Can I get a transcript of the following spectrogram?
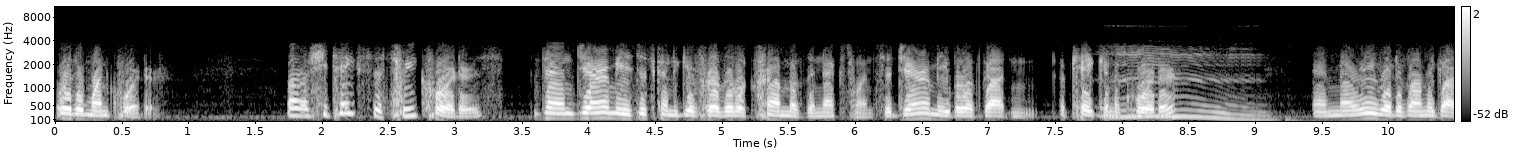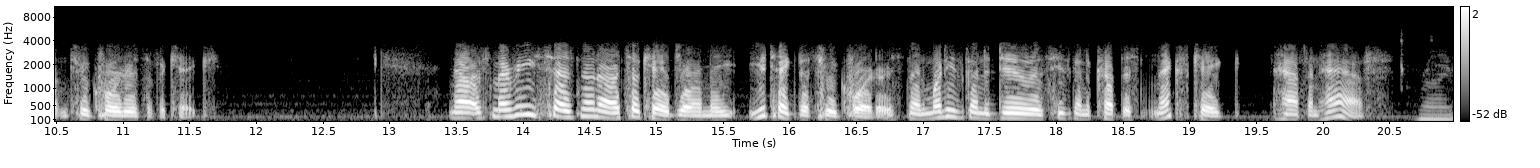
or the one quarter. Well, if she takes the three quarters, then Jeremy is just going to give her a little crumb of the next one. So Jeremy will have gotten a cake and a quarter, Mm. and Marie would have only gotten three quarters of a cake. Now, if Marie says, no, no, it's okay, Jeremy, you take the three quarters, then what he's going to do is he's going to cut this next cake half and half. Right.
